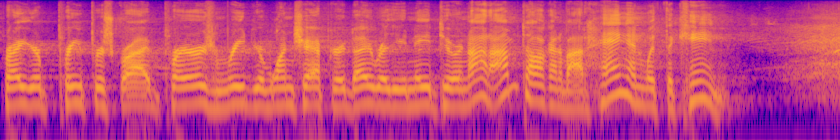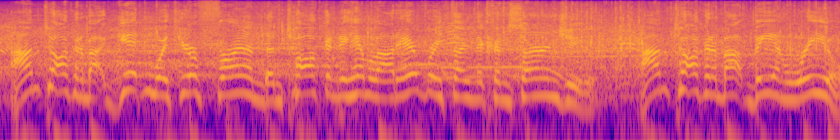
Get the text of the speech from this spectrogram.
pray your pre-prescribed prayers and read your one chapter a day whether you need to or not. I'm talking about hanging with the king. I'm talking about getting with your friend and talking to him about everything that concerns you. I'm talking about being real.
